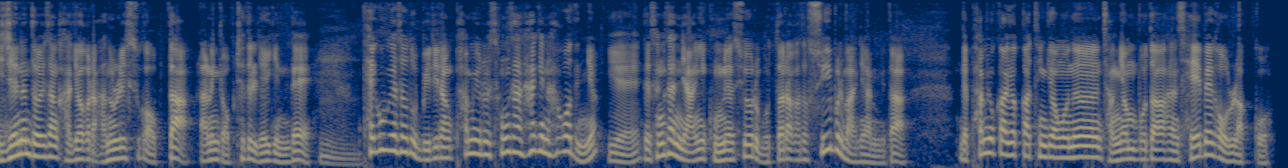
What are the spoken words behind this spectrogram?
이제는 더 이상 가격을 안 올릴 수가 없다라는 게 업체들 얘기인데 음. 태국에서도 밀이랑 파묘를 생산하긴 하거든요. 예. 근데 생산량이 국내 수요를 못 따라가서 수입을 많이 합니다. 근데 파묘 가격 같은 경우는 작년보다 한 3배가 올랐고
